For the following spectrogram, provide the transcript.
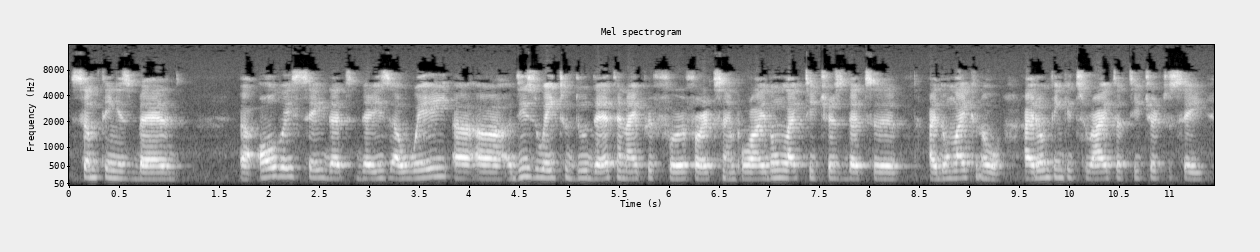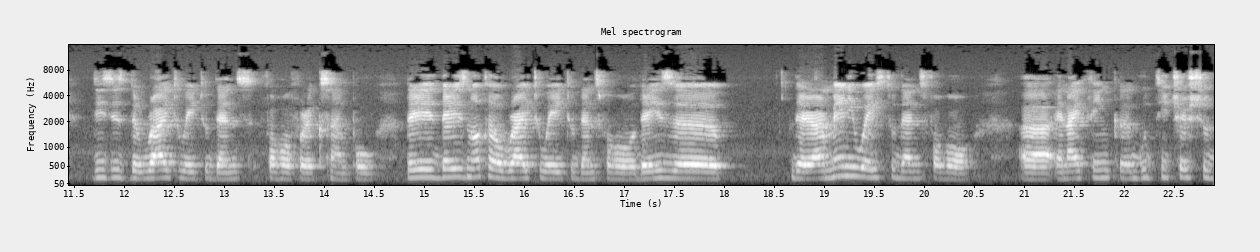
something is bad uh, always say that there is a way, uh, uh, this way to do that, and I prefer, for example, I don't like teachers that uh, I don't like. No, I don't think it's right a teacher to say this is the right way to dance forró, for example. There is, there is not a right way to dance forró. There is a, there are many ways to dance forró. Uh, and I think a good teacher should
